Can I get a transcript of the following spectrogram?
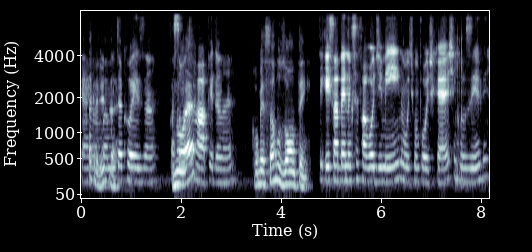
Caramba, acredita? muita coisa. Passou não muito é? rápido, né? Começamos ontem. Fiquei sabendo que você falou de mim no último podcast, inclusive.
